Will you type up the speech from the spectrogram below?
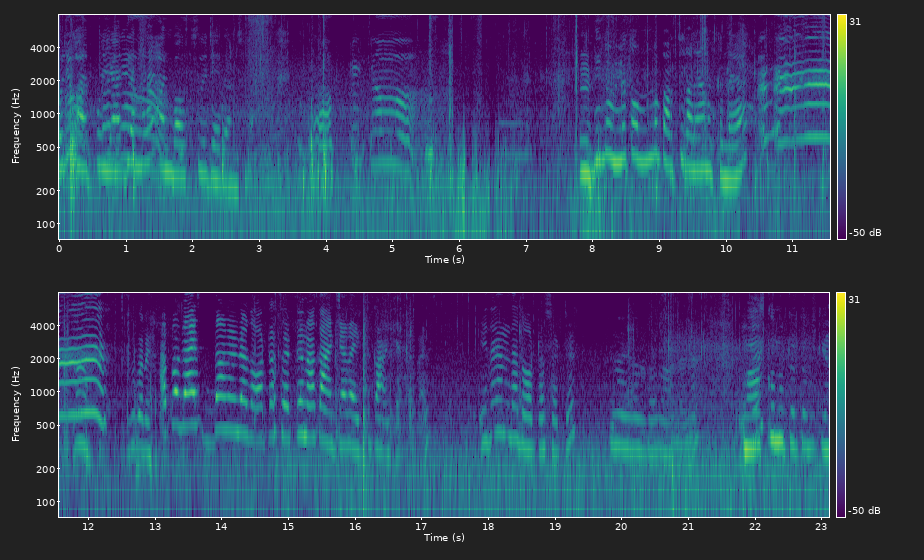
ഒരു കുഴപ്പമില്ലാതെ നമ്മൾ അൺബോക്സ് ചെയ്ത്. ഇതിന്റെ ഉള്ളിലത്തെ ഒന്നും പറിച്ച് കളയാൻ നിൽക്കണ്ടേ? അപ്പൊ ഇതാണ് ഡോട്ട സെറ്റ് ഞാൻ കാണിച്ചതായിട്ട് കാണിച്ചത് guys. ഇത് എന്താ ഡോട്ട സെറ്റ് മാസ്ക് ഒന്ന് ഇട്ടെടുത്ത് നോക്കിയാ.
